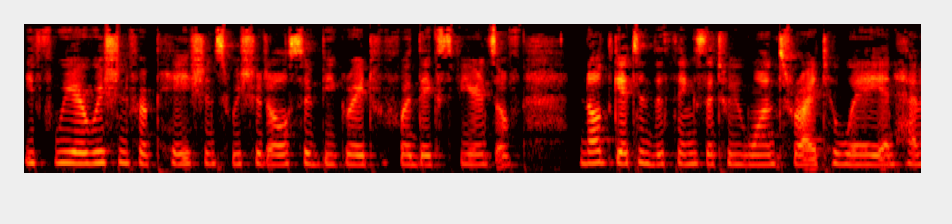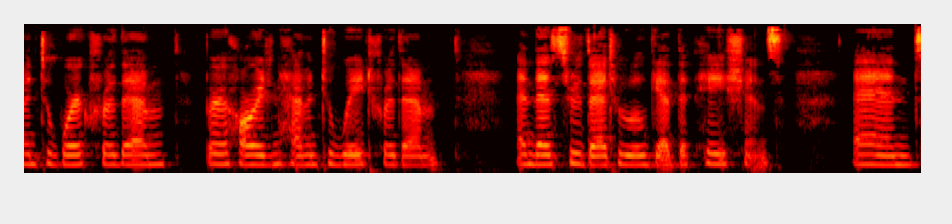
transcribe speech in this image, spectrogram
If we are wishing for patience, we should also be grateful for the experience of not getting the things that we want right away and having to work for them very hard and having to wait for them. And then through that we will get the patience. And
